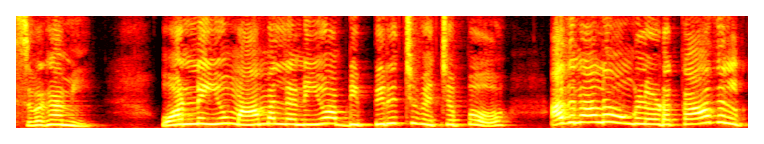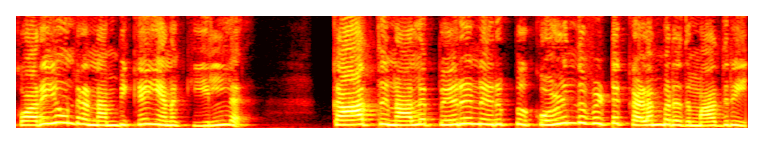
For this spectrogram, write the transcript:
சிவகாமி உன்னையும் மாமல்லனையும் அப்படி பிரிச்சு வச்சப்போ அதனால உங்களோட காதல் குறையுன்ற நம்பிக்கை எனக்கு இல்ல. காத்துனால பெருநெருப்பு கொழுந்து விட்டு கிளம்புறது மாதிரி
